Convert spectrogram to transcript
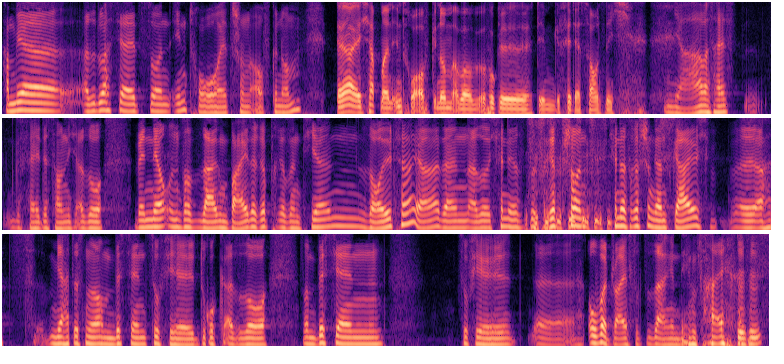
Haben wir, also du hast ja jetzt so ein Intro jetzt schon aufgenommen. Ja, ich habe mal ein Intro aufgenommen, aber Huckel, dem gefällt der Sound nicht. Ja, was heißt, gefällt der Sound nicht? Also, wenn der uns sozusagen beide repräsentieren sollte, ja, dann, also ich finde das, das Riff schon, ich finde das Riff schon ganz geil. Ich, äh, hat's, mir hat es nur noch ein bisschen zu viel Druck, also so, so ein bisschen, zu viel äh, Overdrive sozusagen in dem Fall. Mhm.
